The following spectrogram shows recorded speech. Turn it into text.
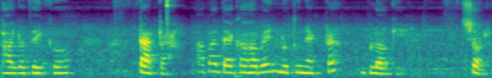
ভালো থেকো। টাটা। আবার দেখা হবে নতুন একটা ব্লগে চলো।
